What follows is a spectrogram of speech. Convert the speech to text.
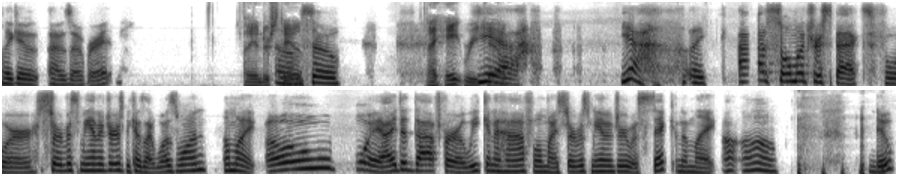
Like it, I was over it. I understand. Um, so I hate retail. Yeah. Yeah. Like I have so much respect for service managers because I was one. I'm like, oh boy, I did that for a week and a half while my service manager was sick. And I'm like, uh uh-uh. uh nope,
